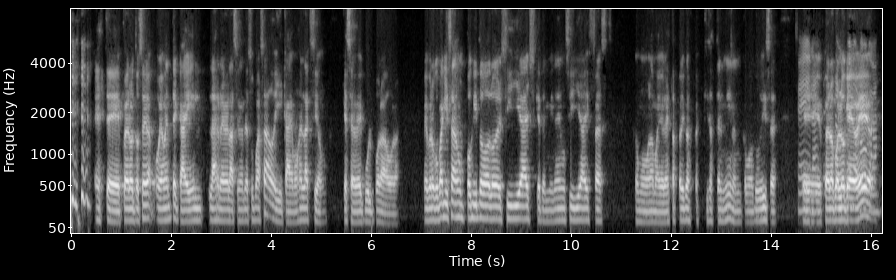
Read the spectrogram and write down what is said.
Este, pero entonces, obviamente, caen las revelaciones de su pasado y caemos en la acción, que se ve cool por ahora. Me preocupa quizás un poquito lo del CGI, que termine en un CGI fest, como la mayoría de estas películas pues, quizás terminan, como tú dices. Sí, Eh, pero por lo que veo, loca.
